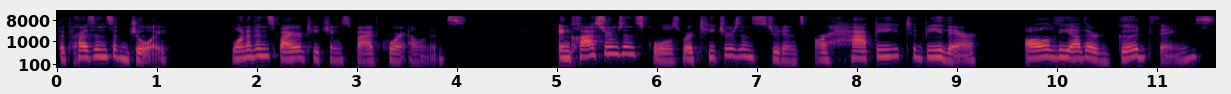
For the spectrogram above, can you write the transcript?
the presence of joy, one of inspired teaching's five core elements. In classrooms and schools where teachers and students are happy to be there, all of the other good things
